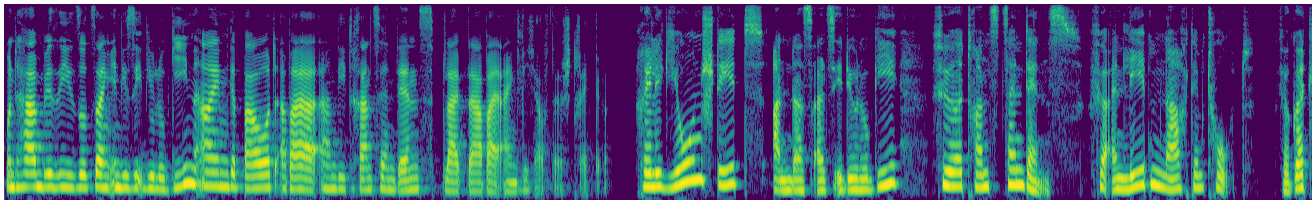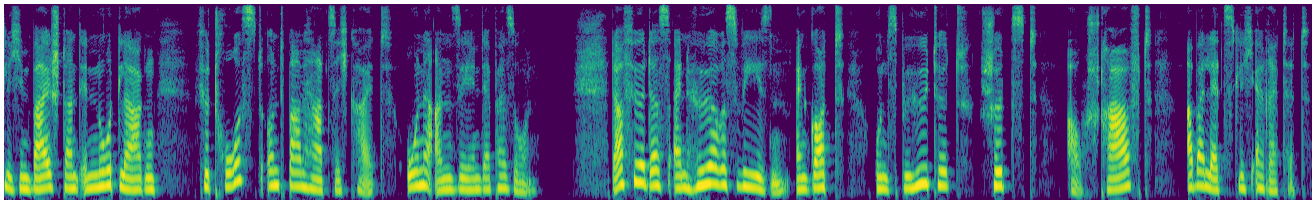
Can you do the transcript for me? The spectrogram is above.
und haben wir sie sozusagen in diese Ideologien eingebaut, aber die Transzendenz bleibt dabei eigentlich auf der Strecke. Religion steht, anders als Ideologie, für Transzendenz, für ein Leben nach dem Tod, für göttlichen Beistand in Notlagen, für Trost und Barmherzigkeit ohne Ansehen der Person. Dafür, dass ein höheres Wesen, ein Gott, uns behütet, schützt, auch straft, aber letztlich errettet.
